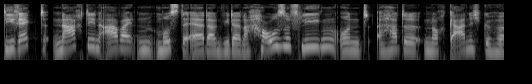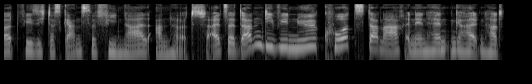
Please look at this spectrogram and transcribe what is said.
Direkt nach den Arbeiten musste er dann wieder nach Hause fliegen und hatte noch gar nicht gehört, wie sich das Ganze final anhört. Als er dann die Vinyl kurz danach in den Händen gehalten hat,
